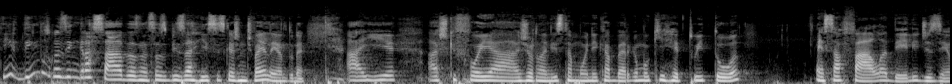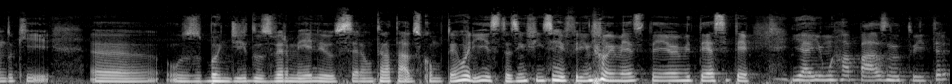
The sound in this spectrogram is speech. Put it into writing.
Tem, tem umas coisas engraçadas nessas bizarrices que a gente vai lendo, né? Aí, acho que foi a jornalista Mônica Bergamo que retuitou essa fala dele dizendo que uh, os bandidos vermelhos serão tratados como terroristas, enfim, se referindo ao MST e ao MTST. E aí um rapaz no Twitter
